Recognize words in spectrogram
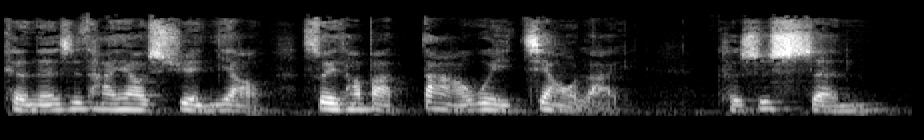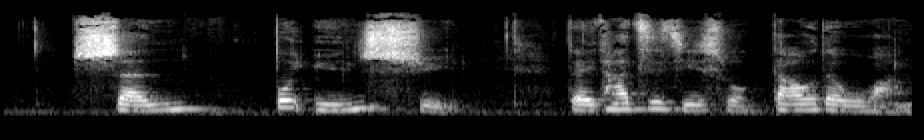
可能是他要炫耀，所以他把大卫叫来。可是神，神不允许，对他自己所高的王，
